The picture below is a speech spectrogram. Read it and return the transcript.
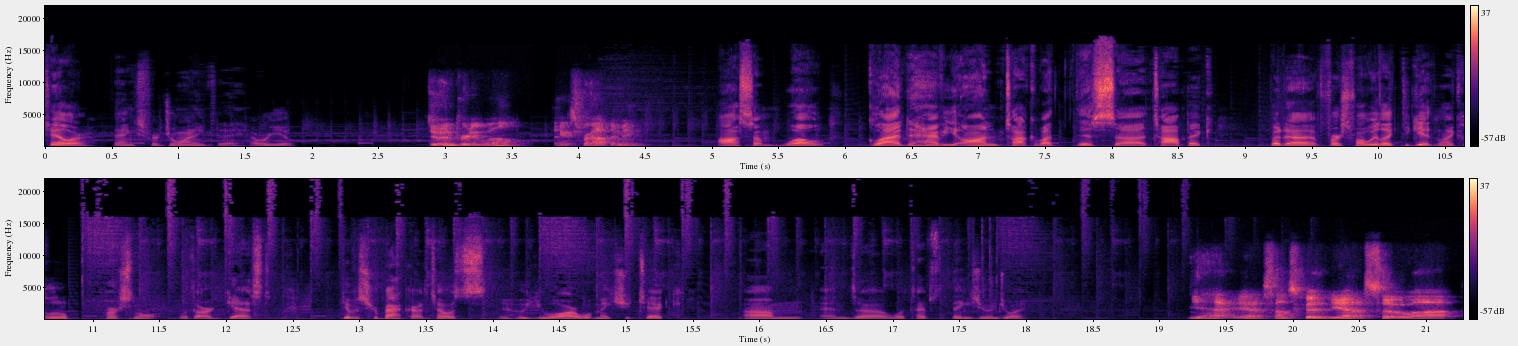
Taylor, thanks for joining today. How are you? Doing pretty well. Thanks for having me. Awesome. Well, glad to have you on talk about this uh, topic. But uh, first of all, we like to get like a little personal with our guest. Give us your background. Tell us who you are, what makes you tick, um, and uh, what types of things you enjoy. Yeah, yeah, sounds good. Yeah, so uh,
